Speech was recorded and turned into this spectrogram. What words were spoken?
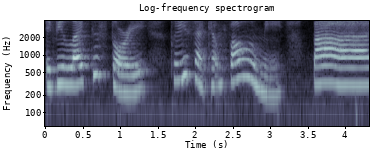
If you like this story, please like and follow me. Bye.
